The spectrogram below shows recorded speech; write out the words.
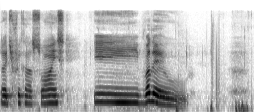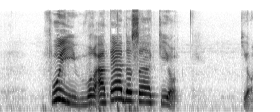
notificações. E valeu! Fui! Vou até dançar aqui, ó. Aqui, ó.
